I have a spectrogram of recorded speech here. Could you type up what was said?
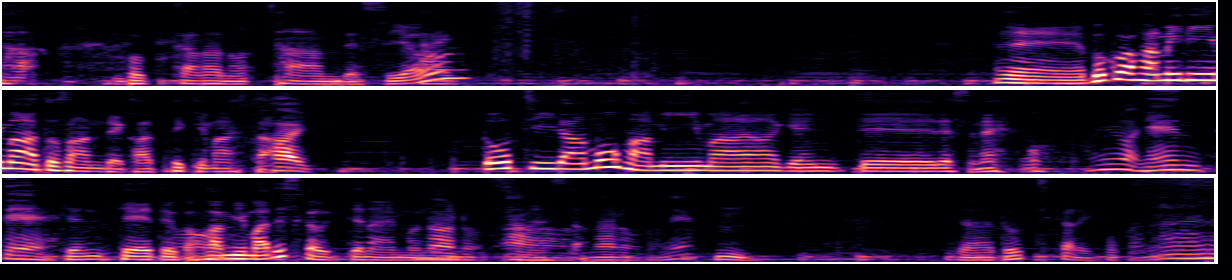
さあ、僕からのターンですよ。はいえー僕はファミリーマートさんで買ってきました。はい。どちらもファミマ限定ですね。お、ファミマ限定。限定というか、ファミマでしか売ってないものなるにしました。なるほどね。うん。じゃあ、どっちからいこうかな。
